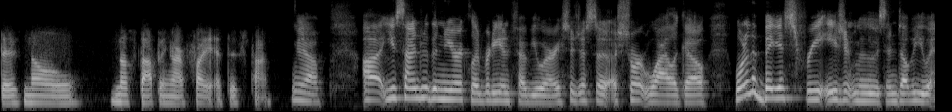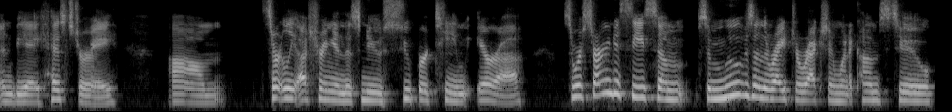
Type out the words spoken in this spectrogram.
there's no no stopping our fight at this time. Yeah. Uh, you signed with the New York Liberty in February, so just a, a, short while ago. One of the biggest free agent moves in WNBA history, um, certainly ushering in this new super team era. So we're starting to see some some moves in the right direction when it comes to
